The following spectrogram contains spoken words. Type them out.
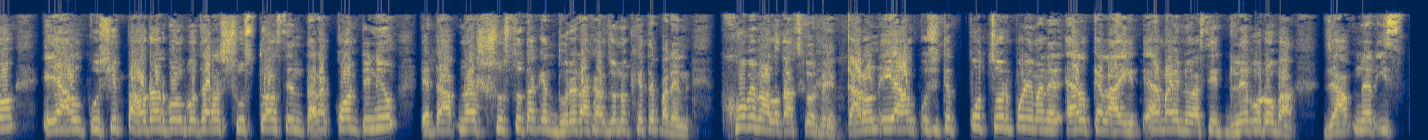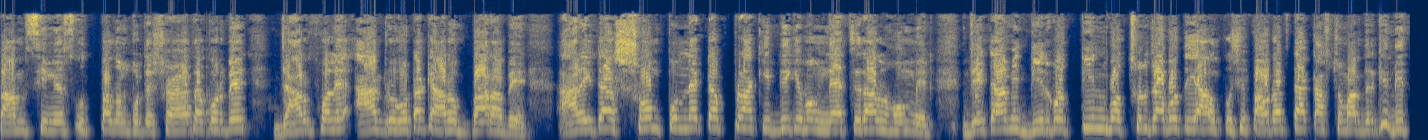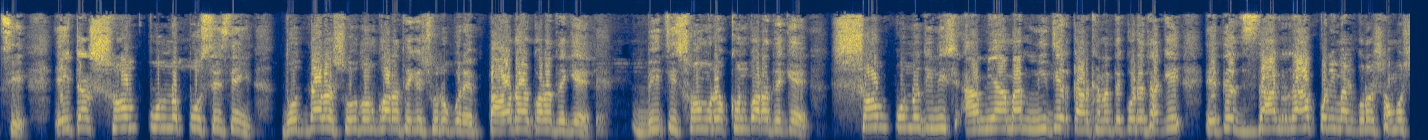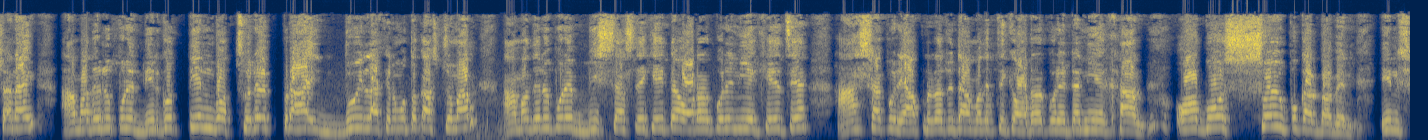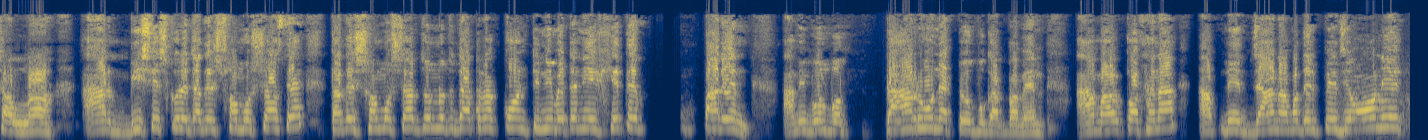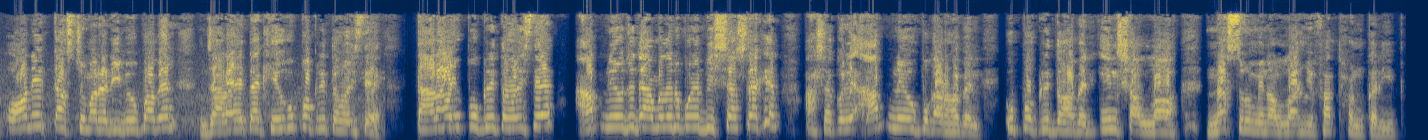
এই আলকুশি পাউডার বলব, যারা সুস্থ আছেন তারা কন্টিনিউ এটা আপনার সুস্থতাকে ধরে রাখার জন্য খেতে পারেন। খুবই ভালো। কাজ করবে। কারণ এই আলকুশিতে প্রচুর পরিমাণের অ্যালকালাইড অ্যামাইনো অ্যাসিড, লেবোরোবা, যা আপনার স্পাম সিমেন্স উৎপাদন করতে সহায়তা করবে, যার ফলে আগ্রহটাকে আরও বাড়াবে। আর এটা সম্পূর্ণ একটা প্রাকৃতিক এবং ন্যাচারাল হোমমেড যেটা আমি দীর্ঘ তিন বছর যাবত এই আলকুশি পাউডারটা কাস্টমারদেরকে দিচ্ছি। এইটা সম্পূর্ণ প্রসেসিং দুধ দ্বারা শোধন করা থেকে শুরু করে পাউডার করা থেকে বীচি সংরক্ষণ করা থেকে সম্পূর্ণ জিনিস আমি আমার নিজের কারখানাতে করে থাকি। এতে যারা পরিমাণ কোনো সমস্যা নাই, আমাদের উপরে দীর্ঘ তিন বছরে প্রায় দুই লাখের মতো কাস্টমার আমাদের উপরে বিশ্বাস রেখে এটা অর্ডার করে নিয়ে খেয়েছে। আশা করি আপনারা যদি আমাদের থেকে অর্ডার করে এটা নিয়ে খান, অবশ্যই উপকার পাবেন ইনশাল্লাহ আর বিশেষ করে যাদের সমস্যা আছে, তাদের সমস্যার জন্য যদি আপনারা কন্টিনিউ এটা নিয়ে খেতে পারেন। আমি বলব, দারুণ একটা উপকার পাবেন। আমার কথা না, আপনি যান আমাদের পেজে অনেক অনেক কাস্টমারের রিভিউ পাবেন, যারা এটা খেয়ে উপকৃত হয়েছে। তারা উপকৃত হয়েছে। আপনিও যদি আমাদের উপরে বিশ্বাস রাখেন, আশা করি আপনিও উপকার হবেন, উপকৃত হবেন। ইনশাল্লাহ নাসরুমিন আল্লাহ ফাতহন করিব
